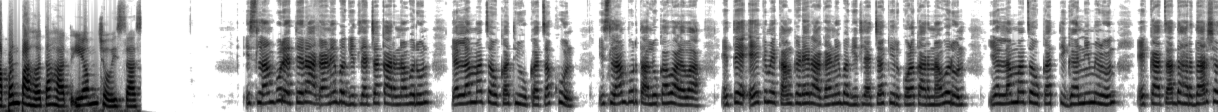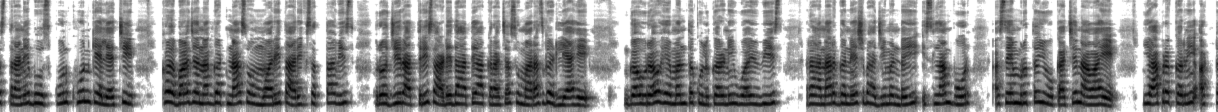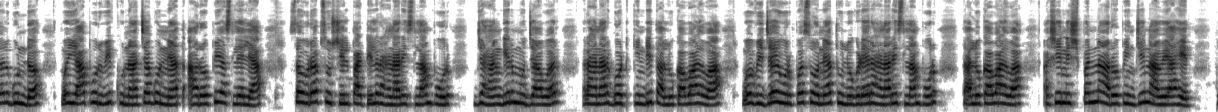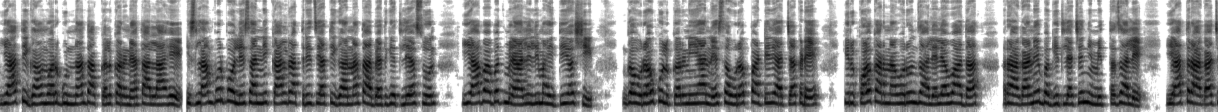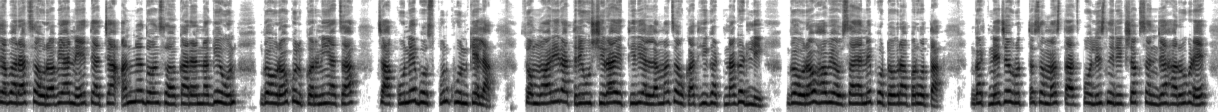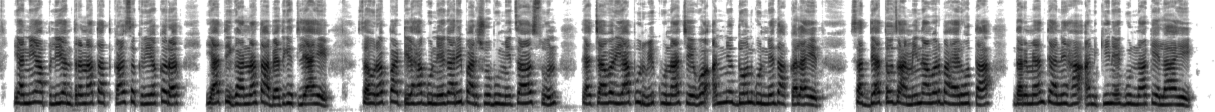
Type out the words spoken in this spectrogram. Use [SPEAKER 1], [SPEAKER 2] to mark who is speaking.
[SPEAKER 1] आपण पाहत आहात यम चोवीस तास.
[SPEAKER 2] इस्लामपूर येथे रागाने बघितल्याच्या कारणावरून यल्लामा चौकात युवकाचा खून. इस्लामपूर तालुका वाळवा येथे एकमेकांकडे रागाने बघितल्याच्या किरकोळ कारणावरून यल्लामा चौकात तिघांनी मिळून एकाचा धारदार शस्त्राने भोसकून खून केल्याची खळबळजनक घटना सोमवारी तारीख सत्तावीस रोजी रात्री साडेदहा ते अकराच्या सुमारास घडली आहे. गौरव हेमंत कुलकर्णी वय वीस राहणार गणेश भाजी मंडई इस्लामपूर असे मृत युवकाचे नाव आहे. या प्रकरणी अट्टल गुंड व यापूर्वी खुनाच्या गुन्ह्यात आरोपी असलेल्या सौरभ सुशील पाटील राहणार इस्लामपूर जहांगीर मुजावर राहणार गोटकिंडी तालुका वाळवा व विजय उर्फ सोन्या थुलुगडे राहणार इस्लामपूर तालुका वाळवा अशी निष्पन्न आरोपींची नावे आहेत. या तिघांवर गुन्हा दाखल करण्यात आला आहे. इस्लामपूर पोलिसांनी काल रात्रीच या तिघांना ताब्यात घेतले असून याबाबत मिळालेली माहिती अशी गौरव कुलकर्णी याने सौरभ पाटील याच्याकडे किरकोळ कारणावरून झालेल्या वादात रागाने बघितल्याचे निमित्त झाले. यात रागाच्या भरात सौरभ याने त्याच्या अन्य दोन सहकाऱ्यांना घेऊन गौरव कुलकर्णी याचा चाकूने भोसकून खून केला. सोमवारी रात्री उशिरा येथील यल्लामा चौकात ही घटना घडली. गौरव हा व्यवसायाने फोटोग्राफर होता. घटनेचे वृत्त समजताच पोलीस निरीक्षक संजय हारुगडे यांनी आपली यंत्रणा तात्काळ सक्रिय करत या तिघांना ताब्यात घेतले आहे. सौरभ पाटील हा गुन्हेगारी पार्श्वभूमीचा असून त्याच्यावर यापूर्वी खुनाचे व अन्य दोन गुन्हे दाखल आहेत. सध्या तो जामिनावर बाहेर होता. दरम्यान त्याने हा आणखीन एक गुन्हा केला आहे.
